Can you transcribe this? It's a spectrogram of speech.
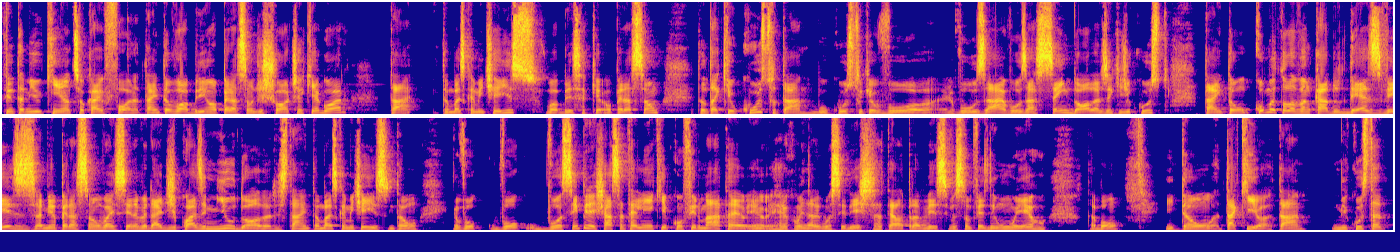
30.500 eu caio fora, tá? Então vou abrir uma operação de short aqui agora, tá? Então basicamente é isso. Vou abrir essa operação. Então tá aqui o custo, tá? O custo que eu vou eu vou usar, vou usar 100 dólares aqui de custo, tá? Então, como eu estou alavancado 10 vezes, a minha operação vai ser na verdade de quase mil dólares, tá? Então basicamente é isso. Então eu vou, vou, vou sempre deixar essa telinha aqui confirmar, tá? Eu, recomendo que você deixe essa tela para ver se você não fez nenhum erro, tá bom? Então tá aqui, ó, tá? me custa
